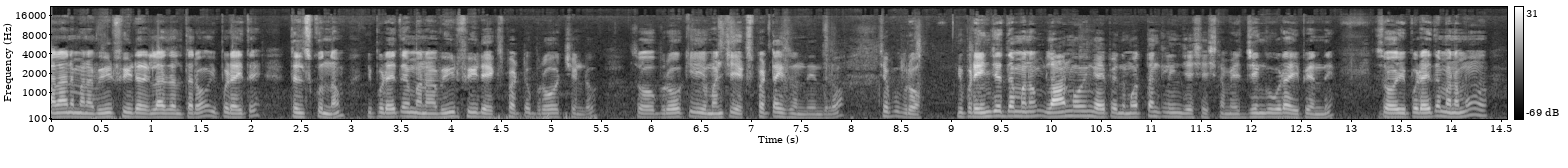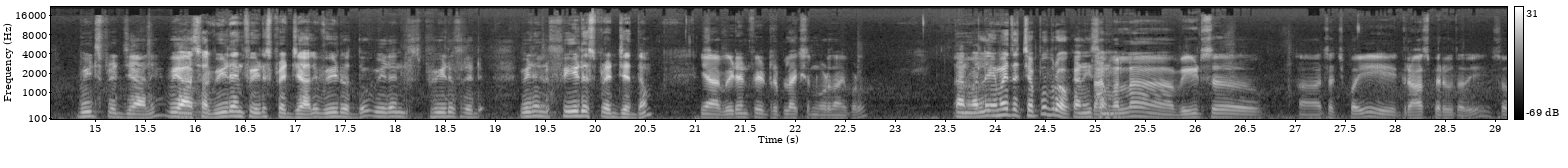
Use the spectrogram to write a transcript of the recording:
అలానే మన వీడ్ ఫీడర్ ఎలా చల్లుతారో ఇప్పుడైతే తెలుసుకుందాం. ఇప్పుడైతే మన వీడ్ ఫీడ్ ఎక్స్పర్ట్ బ్రో వచ్చిండు. సో బ్రోకి మంచి ఎక్స్పర్టైజ్ ఉంది ఇందులో. చెప్పు బ్రో. ఇప్పుడు ఏం చేద్దాం మనం? లాన్ మూవింగ్ అయిపోయింది. మొత్తం క్లీన్ చేసేసినాం. ఎడ్జింగ్ కూడా అయిపోయింది. సో ఇప్పుడైతే మనము వీడ్ స్ప్రెడ్ చేయాలి. Sorry weed and feed spread చేయాలి. వీడ్ వద్దు. Weed and feed spread weed and feed spread చేద్దాం. Yeah weed and feed triple action కొడదాం ఇప్పుడు. దానివల్ల ఏమైతే చెప్పు బ్రో కనీసం. దానివల్ల వీడ్స్ చచ్చిపోయి గ్రాస్ పెరుగుతుంది. సో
